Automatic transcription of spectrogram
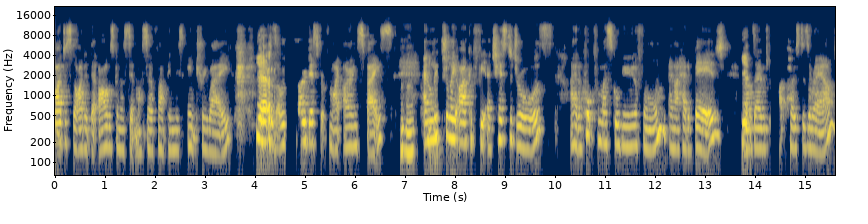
I decided that I was going to set myself up in this entryway yeah because I was so desperate for my own space Mhm. and literally I could fit a chest of drawers. I had a hook for my school uniform, and I had a bed. and Yeah. I was able to put posters around,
